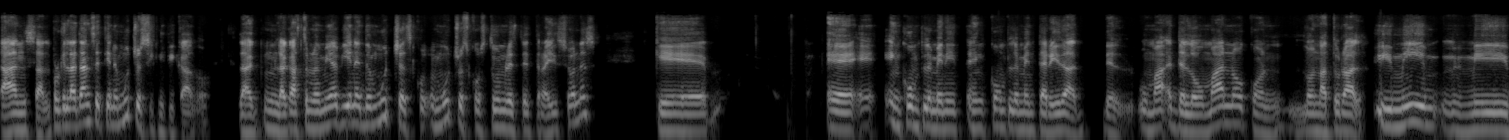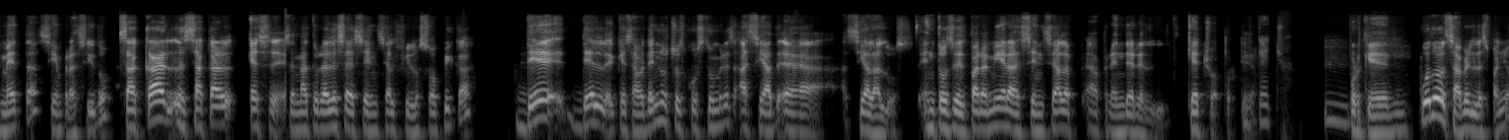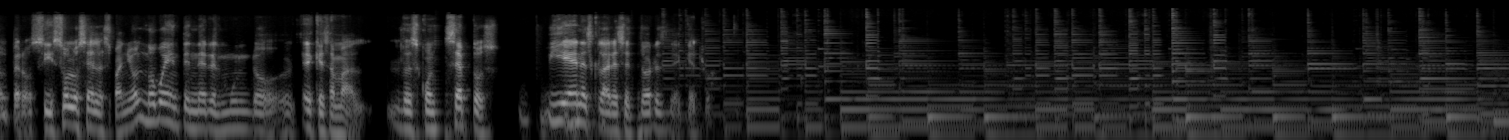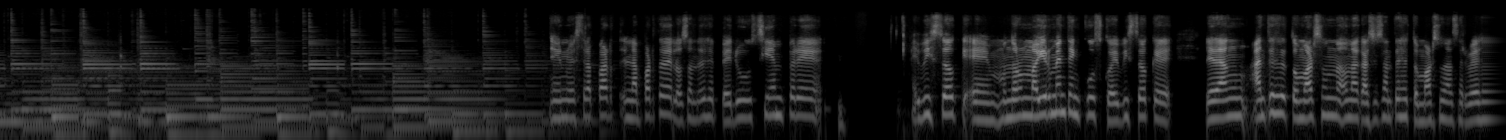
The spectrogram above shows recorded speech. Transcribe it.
danza? Porque la danza tiene mucho significado. La, la gastronomía viene de muchas, muchas costumbres, de tradiciones que eh, en, complement, en, complementariedad del de lo humano con lo natural. Y mi, mi meta siempre ha sido sacar, sacar ese, esa naturaleza esencial filosófica de, de, que sabe, de nuestras costumbres hacia, uh, hacia la luz. Entonces, para mí era esencial aprender el quechua, porque el quechua. Mm. Porque puedo saber el español, pero si solo sé el español, no voy a entender el mundo, el que se llama, los conceptos bien esclarecedores de quechua. Nuestra parte, en la parte de los Andes de Perú, siempre he visto que, eh, mayormente en Cusco, he visto que le dan, antes de tomarse una, una gaseosa, antes de tomarse una cerveza,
